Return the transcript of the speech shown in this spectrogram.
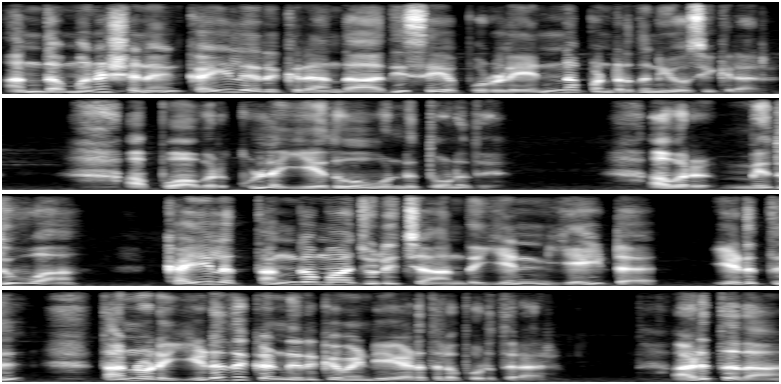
அந்த மனுஷனை கையில இருக்கிற அந்த அதிசய பொருளை என்ன பண்றதுன்னு யோசிக்கிறார். அப்போ அவருக்குள்ள ஏதோ ஒண்ணு தோணுது. அவர் மெதுவா கையில தங்கமா ஜொலிச்ச அந்த எண் எயிட்ட எடுத்து தன்னோட இடது கண் இருக்க வேண்டிய இடத்துல பொருத்துறார். அடுத்ததா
